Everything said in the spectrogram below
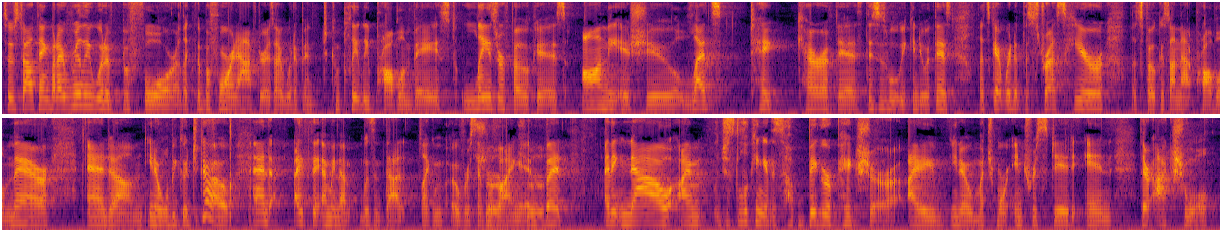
so style thing. But I really would have before, like the before and afters, I would have been completely problem based, laser focused on the issue. Let's take care of this. This is what we can do with this. Let's get rid of the stress here. Let's focus on that problem there, and um, you know we'll be good to go. And I think, I mean, that wasn't that like I'm oversimplifying sure, it, sure. but I think now I'm just looking at this bigger picture. I, you know, much more interested in their actual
